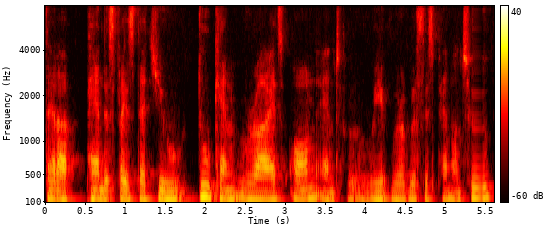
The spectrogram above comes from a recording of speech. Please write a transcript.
There are pen displays that you do can write on and we work with this pen on too,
